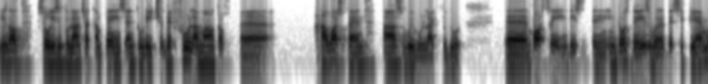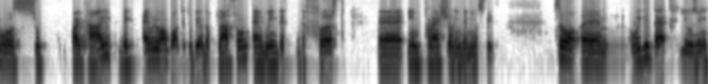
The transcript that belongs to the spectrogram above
it's not so easy to launch a campaigns and to reach the full amount of uh, hours spent as we would like to do. Uh, mostly in this in those days where the CPM was quite high. They, everyone wanted to be on the platform and win the, the first uh, impression in the newsfeed. So um, we did that using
